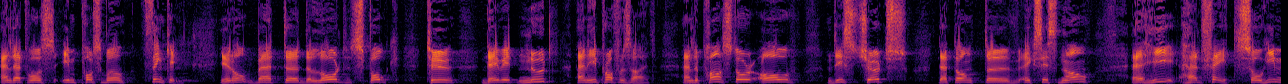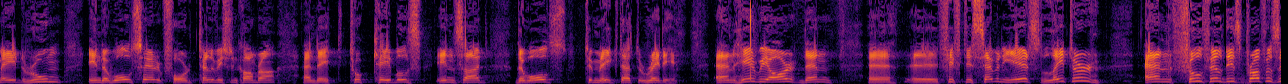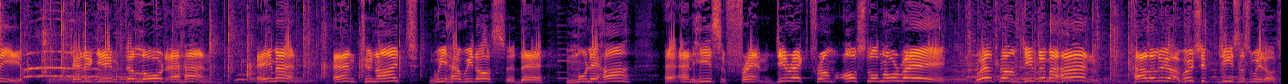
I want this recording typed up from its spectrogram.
and that was impossible thinking, you know. But uh, the Lord spoke to David Nunn, and he prophesied, and the pastor of this church that don't uh, exist now uh, he had faith, so he made room in the walls here for television camera, and they took cables inside the walls to make that ready. And here we are, then, uh, uh, 57 years later, and fulfill this prophecy. Can you give the Lord a hand? Amen. And tonight we have with us uh, the Moleha Uh, and his friend, direct from Oslo, Norway. Welcome, give them a hand. Hallelujah. Worship Jesus with us.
